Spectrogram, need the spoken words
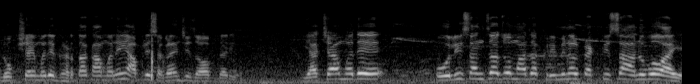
लोकशाहीमध्ये घडता कामा नाही आपली सगळ्यांची जबाबदारी याच्यामध्ये पोलिसांचा जो माझा क्रिमिनल प्रॅक्टिसचा अनुभव आहे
